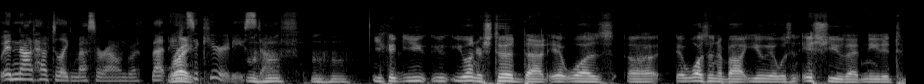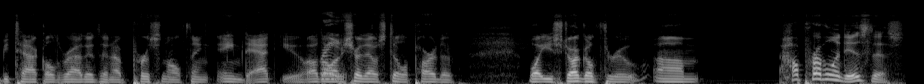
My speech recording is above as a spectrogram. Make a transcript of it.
and not have to like mess around with that Right. insecurity stuff. You could you, you you understood that it was uh, it wasn't about you. It was an issue that needed to be tackled rather than a personal thing aimed at you. Although I'm sure that was still a part of what you struggled through. Um, how prevalent is this?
